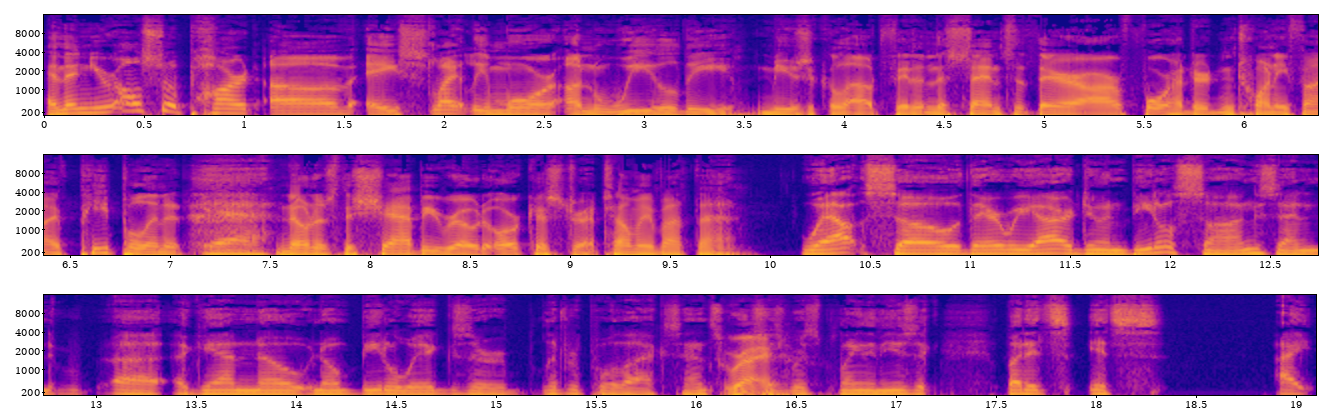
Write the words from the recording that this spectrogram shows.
And then you're also part of a slightly more unwieldy musical outfit in the sense that there are 425 people in it, Yeah. known as the Shabby Road Orchestra. Tell me about that. Well, so there we are doing Beatles songs, and uh, again, no no Beatle wigs or Liverpool accents, which Right. is what's playing the music. But it's it's I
